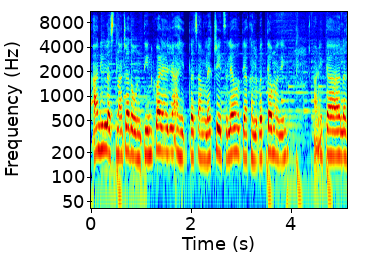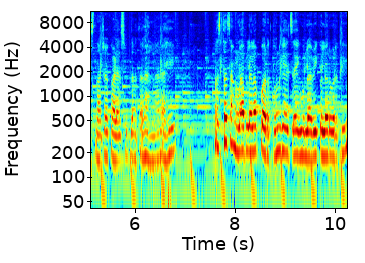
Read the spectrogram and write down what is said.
आणि लसणाच्या दोन तीन कळ्या ज्या आहेत त्या चांगल्या चेचल्या होत्या खलबत्त्यामध्ये. आणि त्या लसणाच्या कळ्यासुद्धा आता घालणार आहे. मस्त चांगलं आपल्याला परतून घ्यायचं आहे गुलाबी कलरवरती.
